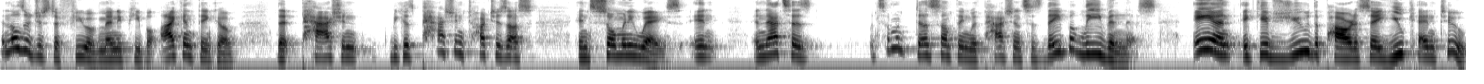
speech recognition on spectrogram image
and those are just a few of many people I can think of that passion because passion touches us in so many ways. And, and that says, when someone does something with passion, says they believe in this. And it gives you the power to say you can too.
